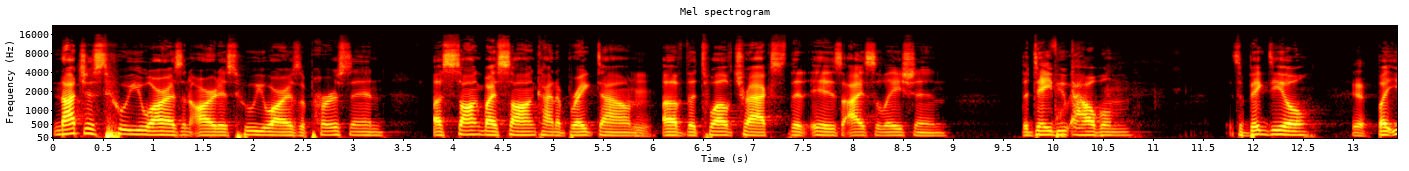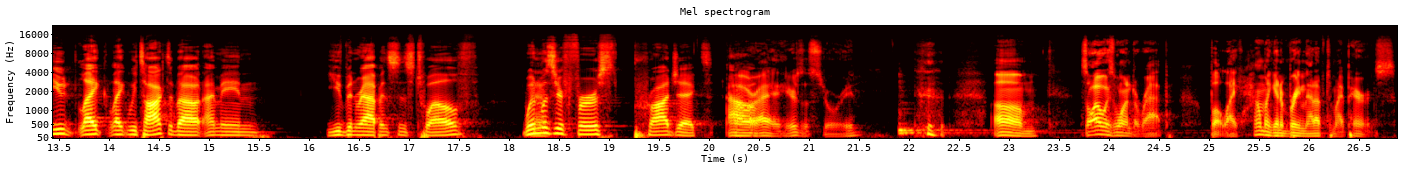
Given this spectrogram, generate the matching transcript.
not just who you are as an artist, who you are as a person, a song by song kind of breakdown Mm. of the 12 tracks that is Isolation, the debut album. It's a big deal. Yeah. But you like like we talked about, I mean, you've been rapping since 12. When Yeah. was your first project out? All right, here's a story. um, so I always wanted to rap, but like, how am I going to bring that up to my parents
